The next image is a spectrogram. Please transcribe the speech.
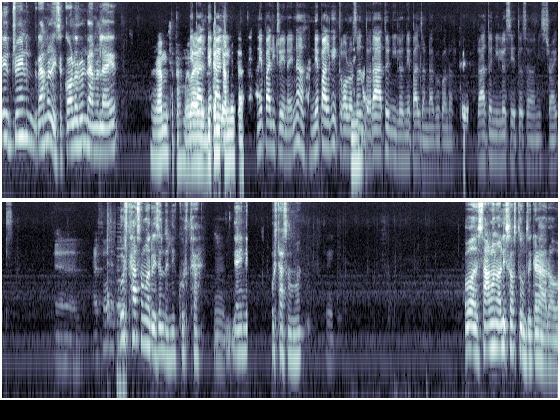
ए ट्रेन राम्रो रहेछ कलर पनि राम्रो लाग्यो। राम्रो छ त नेपाल- राम्रो छ। नेपाली ट्रेन होइन नेपालकै कलर छ नि त रातो निलो नेपाल झन्डाको कलर। रातो निलो सेतो छ अनि स्ट्राइप्स कुर्थासम्म रहेछ नि त नि कुर्था कुर्थासम्म। अब सामान अलिक सस्तो हुन्छ केटाहरू अब।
